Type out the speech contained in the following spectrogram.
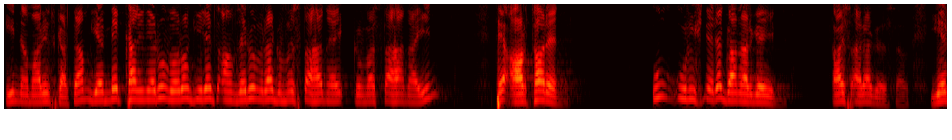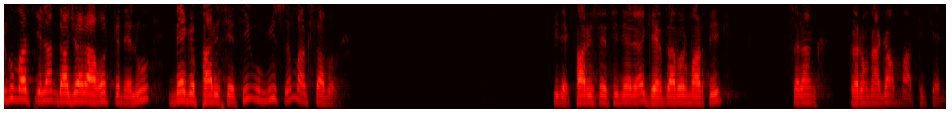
ին ամարից կարտամ եւ մեկ քանիներուն, որոնք իրենց անձերուն վրա կվստահանային, թե արդար են ու ուրիշները գանարգեին։ Այս արագը ասավ։ Երկու մարդ ելան դաջարը աղոտ կնելու, մեկը Փարիսեցի ու մյուսը Մաքսավոր։ Գիտեք, Փարիսեցիները գեղձավոր մարդիկ, սրանք կրոնական մարդիկ են,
